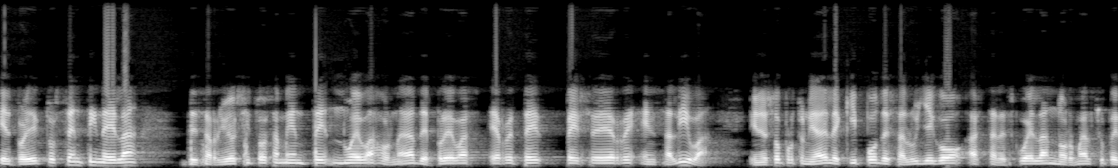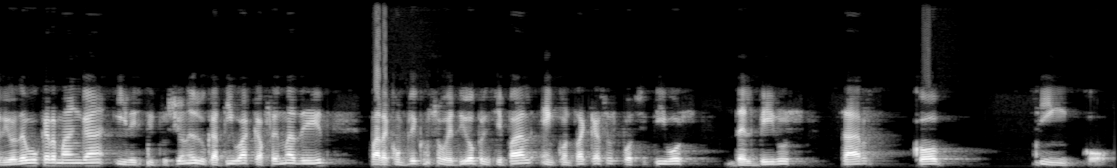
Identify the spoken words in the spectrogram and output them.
el proyecto Centinela desarrolló exitosamente nuevas jornadas de pruebas RT-PCR en saliva. En esta oportunidad el equipo de salud llegó hasta la Escuela Normal Superior de Bucaramanga y la institución educativa Café Madrid para cumplir con su objetivo principal, encontrar casos positivos del virus SARS-CoV-5.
